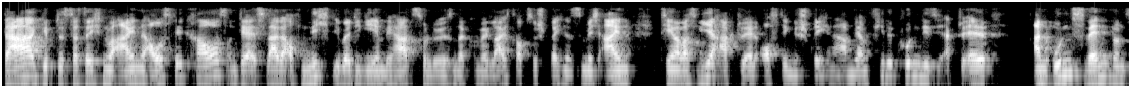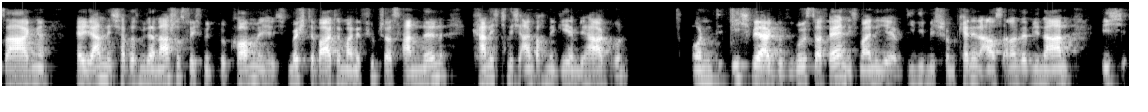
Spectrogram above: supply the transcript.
da gibt es tatsächlich nur einen Ausweg raus und der ist leider auch nicht über die GmbH zu lösen. Da kommen wir gleich drauf zu sprechen. Das ist nämlich ein Thema, was wir aktuell oft in Gesprächen haben. Wir haben viele Kunden, die sich aktuell an uns wenden und sagen, hey Jan, ich habe das mit der Nachschusspflicht mitbekommen, ich, ich möchte weiter meine Futures handeln, kann ich nicht einfach eine GmbH gründen? Und ich wäre größter Fan. Ich meine, die, die mich schon kennen aus anderen Webinaren, ich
